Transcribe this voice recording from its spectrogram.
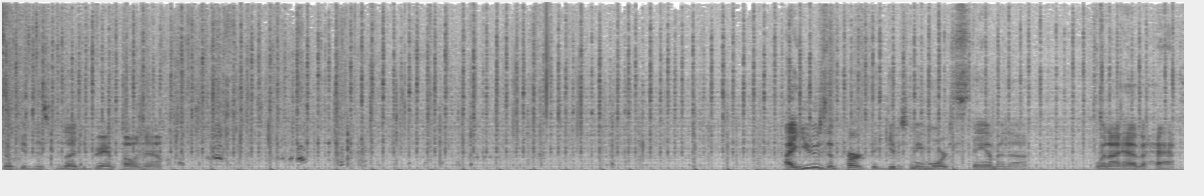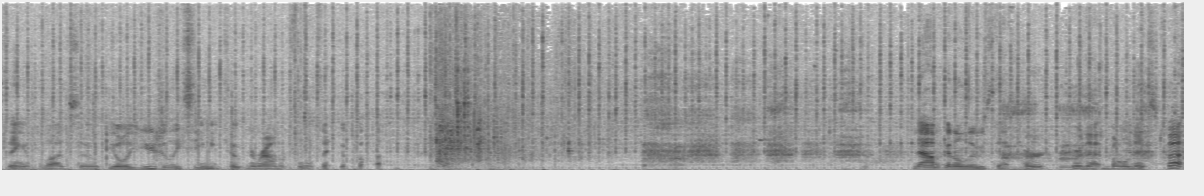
Go give this blood to Grandpa now. I use a perk that gives me more stamina when I have a half thing of blood, so you'll usually see me toting around a full thing of blood. Now I'm gonna lose that perk or that bonus, but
